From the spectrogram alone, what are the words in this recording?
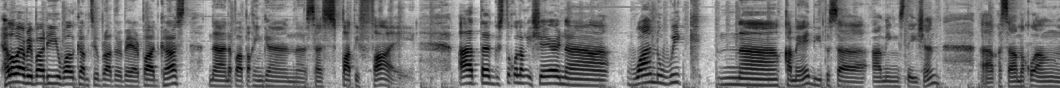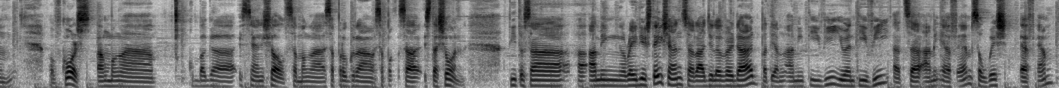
Hello everybody, welcome to Brother Bear Podcast na napapakinggan uh, sa Spotify. At uh, gusto ko lang i-share na one week na kami dito sa aming station. Uh, kasama ko ang, of course, ang mga kumbaga essential sa mga sa program sa sa istasyon dito sa uh, aming radio station sa Radyo La Verdad, pati ang aming TV, UNTV at sa aming FM, sa Wish FM.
